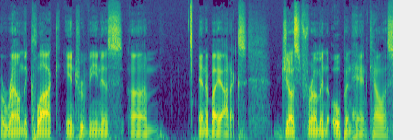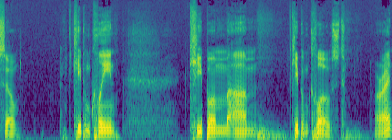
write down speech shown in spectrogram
around the clock intravenous um, antibiotics just from an open hand callus. So keep them clean, keep them um, keep them closed. All right.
